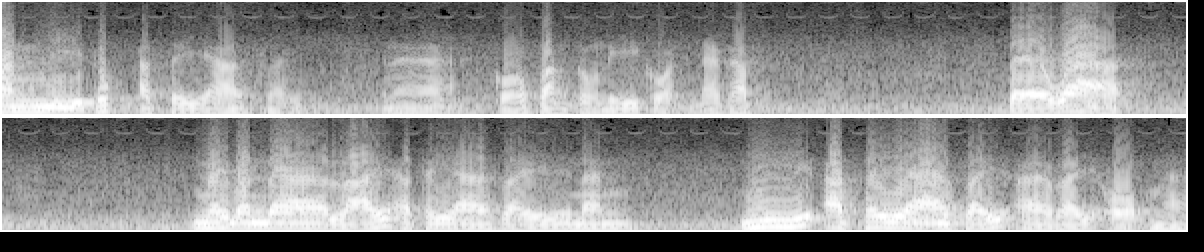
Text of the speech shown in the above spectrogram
มันมีทุกอัตยาศัยนะขอฟังตรงนี้ก่อนนะครับ แต่ว่าในบรรดาหลายอัตยาศัยนั้น มีอัตยาศัยอะไรออกหน้า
